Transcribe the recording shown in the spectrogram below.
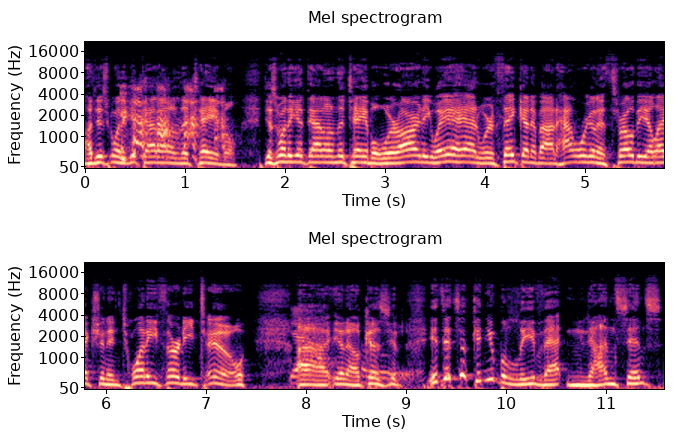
I just want to get that on the table. Just want to get that on the table. We're already way ahead. We're thinking about how we're going to throw the election in 2032. Yeah, uh, you know, because totally. can you believe that nonsense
